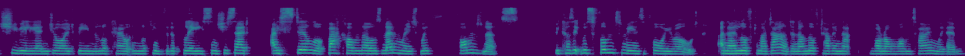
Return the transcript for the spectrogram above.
she really enjoyed being the lookout and looking for the police. And she said, I still look back on those memories with fondness because it was fun to me as a four year old. And I loved my dad and I loved having that one on one time with him.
